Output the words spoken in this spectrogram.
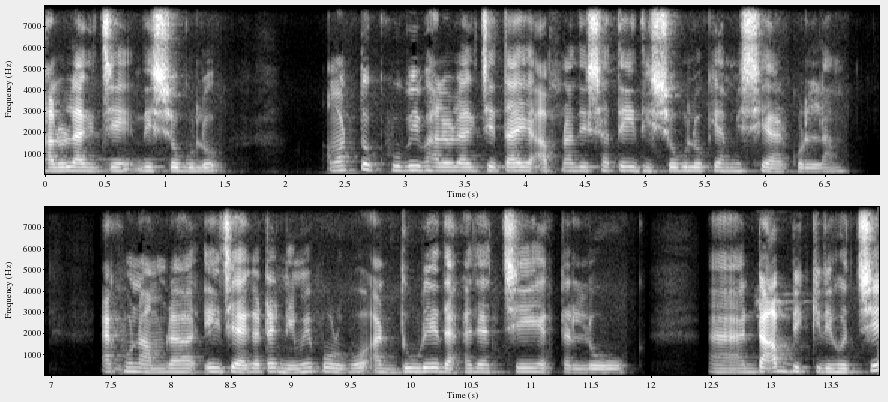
ভালো লাগছে দৃশ্যগুলো। আমার তো খুবই ভালো লাগছে, তাই আপনাদের সাথে এই দৃশ্যগুলোকে আমি শেয়ার করলাম। এখন আমরা এই জায়গাটায় নেমে পড়ব আর দূরে দেখা যাচ্ছে একটা লোক ডাব বিক্রি হচ্ছে।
